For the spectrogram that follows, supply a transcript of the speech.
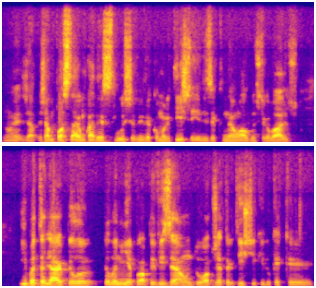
não é? Já, já me posso dar um bocado esse luxo a viver como artista e a dizer que não a alguns trabalhos e batalhar pela, pela minha própria visão do objeto artístico e do que é que,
